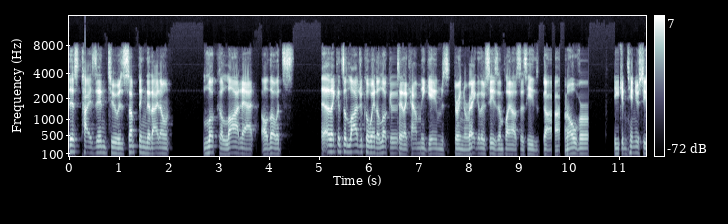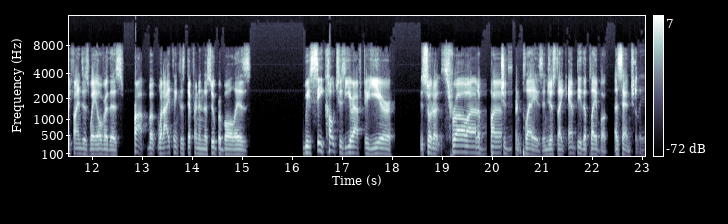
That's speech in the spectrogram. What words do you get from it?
this ties into is something that I don't look a lot at, although it's uh, like it's a logical way to look and say like how many games during the regular season playoffs has he gone over? He continuously finds his way over this prop. But what I think is different in the Super Bowl is we see coaches year after year sort of throw out a bunch of different plays and just like empty the playbook essentially.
